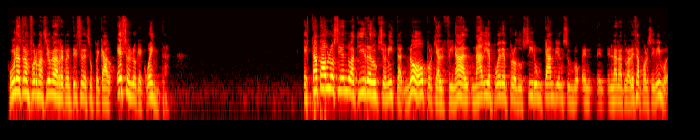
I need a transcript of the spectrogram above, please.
una transformación al arrepentirse de sus pecados. Eso es lo que cuenta. ¿Está Pablo siendo aquí reduccionista? No, porque al final nadie puede producir un cambio en, la naturaleza por sí mismo.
